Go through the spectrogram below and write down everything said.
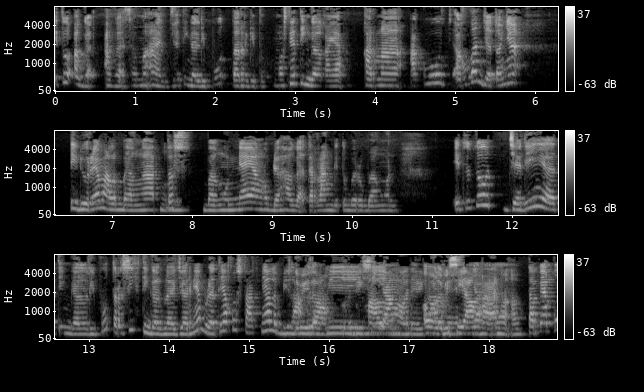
itu agak agak sama aja tinggal diputer gitu maksudnya tinggal kayak karena aku aku kan jatuhnya tidurnya malam banget Mm-mm. terus bangunnya yang udah agak terang gitu baru bangun itu tuh jadi ya tinggal diputer sih tinggal belajarnya berarti aku startnya lebih Lebih lebih, lebih, lebih malam. siang lah dari Oh, kamu, lebih siang. ya kan? Tapi aku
